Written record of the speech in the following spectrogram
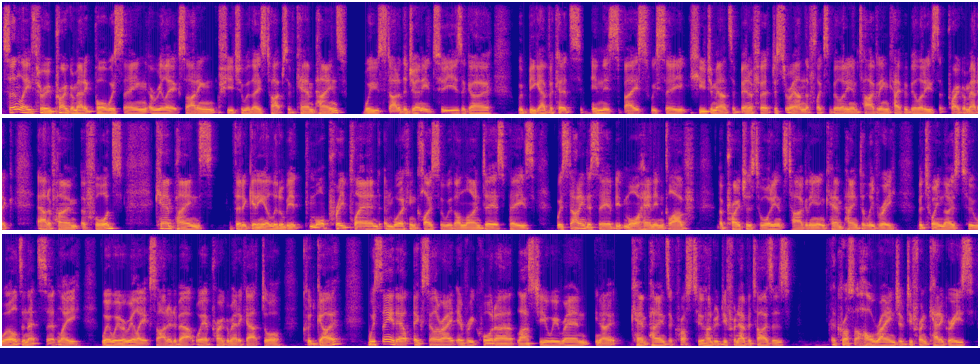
Certainly through programmatic, Paul, we're seeing a really exciting future with these types of campaigns. We started the journey two years ago. We're big advocates in this space. We see huge amounts of benefit just around the flexibility and targeting capabilities that programmatic out of home affords. Campaigns that are getting a little bit more pre-planned and working closer with online DSPs, we're starting to see a bit more hand in glove approaches to audience targeting and campaign delivery between those two worlds. And that's certainly where we were really excited about where programmatic outdoor could go. We're seeing it accelerate every quarter. Last year we ran, you know, campaigns across 200 different advertisers across a whole range of different categories.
